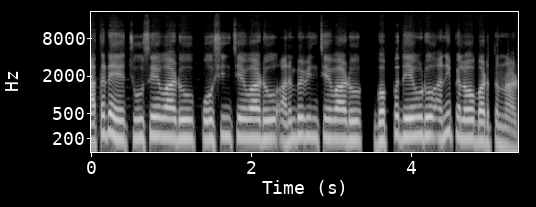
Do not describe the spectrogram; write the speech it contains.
అతడే చూసేవాడు పోషించేవాడు అనుభవించేవాడు గొప్ప దేవుడు అని పిలువబడుతున్నాడు.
